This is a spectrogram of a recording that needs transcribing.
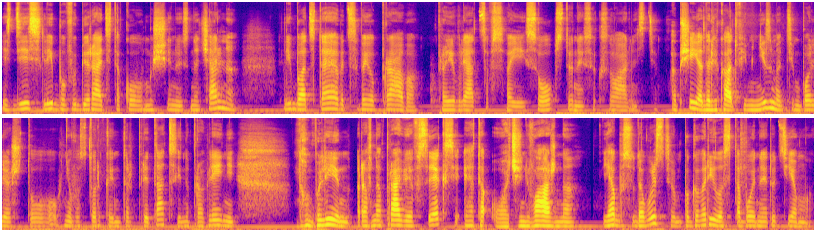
И здесь либо выбирать такого мужчину изначально, либо отстаивать свое право проявляться в своей собственной сексуальности. Вообще я далека от феминизма, тем более, что у него столько интерпретаций и направлений. Но, блин, равноправие в сексе – это очень важно. Я бы с удовольствием поговорила с тобой на эту тему,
